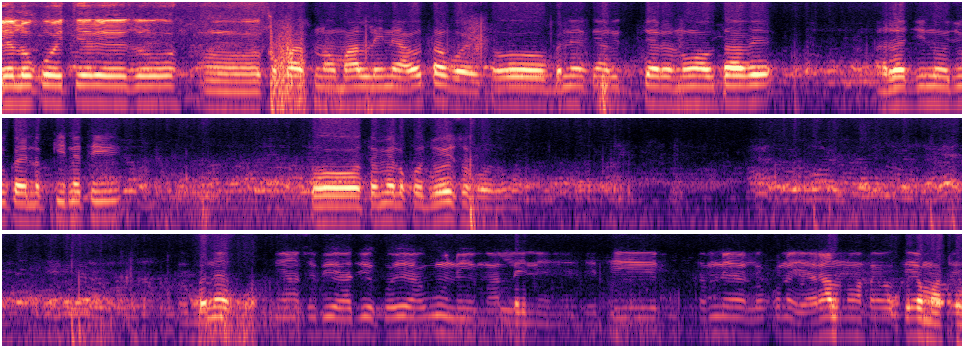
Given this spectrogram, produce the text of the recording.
જે લોકો અત્યારે જો કપાસનો માલ લઈને આવતા હોય તો બને ત્યાં અત્યારે ન આવતા આવે. હરાજીનું હજુ કાંઈ નક્કી નથી. તો તમે લોકો જોઈ શકો છો. બને ત્યાં સુધી આજે કોઈ આવવું નહીં માલ લઈને. જેથી તમને લોકોને હેરાન ન થાવ તે માટે.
